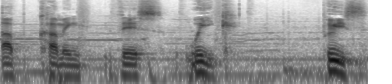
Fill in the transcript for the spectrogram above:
upcoming this week. Peace.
